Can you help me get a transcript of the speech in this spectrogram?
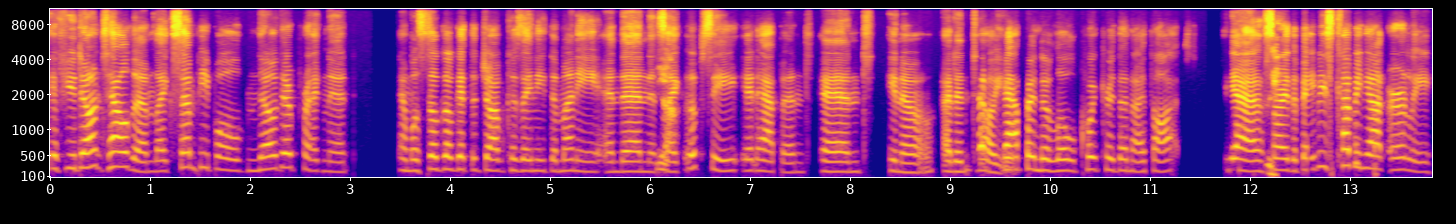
them? If you don't tell them, like some people know they're pregnant and will still go get the job because they need the money, and then it's yeah. like, oopsie, it happened, and you know, I didn't tell you. Happened a little quicker than I thought. Yeah, sorry, the baby's coming out early,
